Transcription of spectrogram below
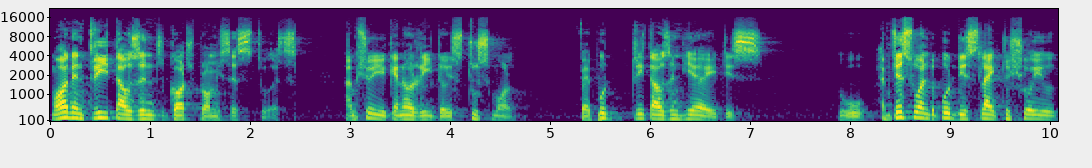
more than 3,000 God's promises to us. I'm sure you cannot read, it's too small. If I put 3,000 here, it is. I just want to put this slide to show you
